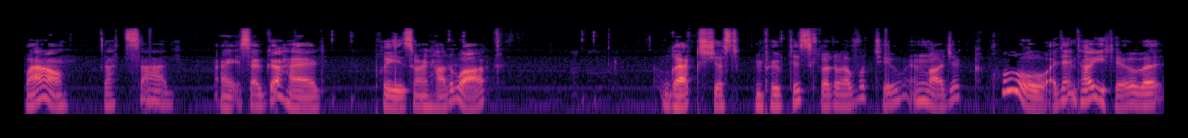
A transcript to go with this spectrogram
Wow, that's sad. Alright, so go ahead. Please learn how to walk. Lex just improved his skill to level 2 in logic. Cool, I didn't tell you to, but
